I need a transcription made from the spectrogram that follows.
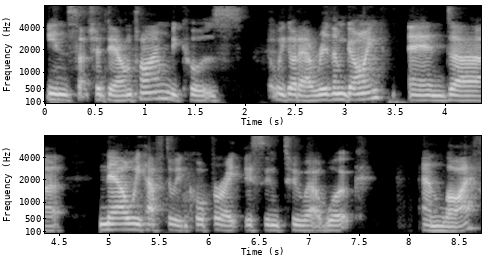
in such a downtime because we got our rhythm going, and uh, now we have to incorporate this into our work and life,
